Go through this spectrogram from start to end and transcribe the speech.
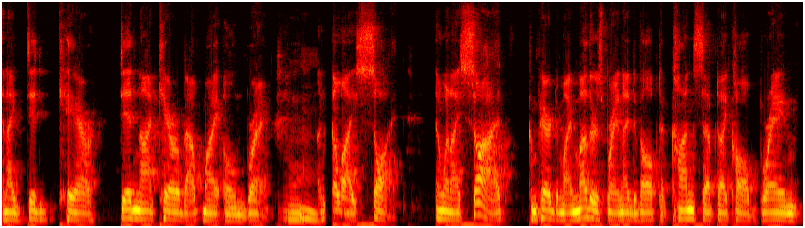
and I didn't care, did not care about my own brain mm. until I saw it. And when I saw it, compared to my mother's brain, I developed a concept I call brain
